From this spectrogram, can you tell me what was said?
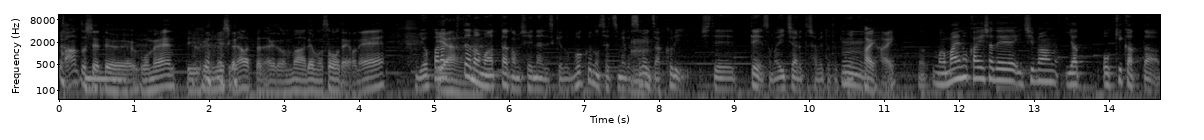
ポカンとしててごめんっていうふうに言うしかなかったんだけどまあでもそうだよね酔っ払ってたのもあったかもしれないですけど僕の説明がすごいざっくりしてて、その HR と喋った時に、うん。はいはい。まあ、前の会社で一番や大きかった、まあ、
